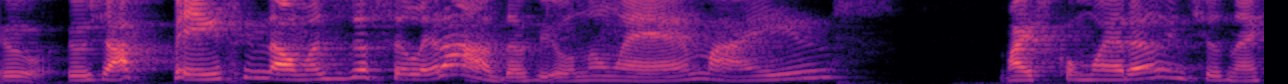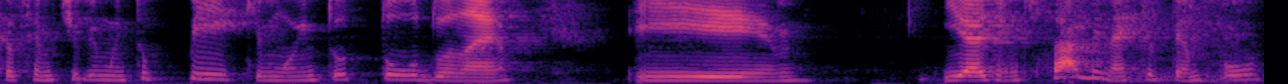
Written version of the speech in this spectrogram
eu, eu já penso em dar uma desacelerada, viu? Não é mais, mais como era antes, né? Que eu sempre tive muito pique, muito tudo, né? E, e a gente sabe, né, que o tempo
